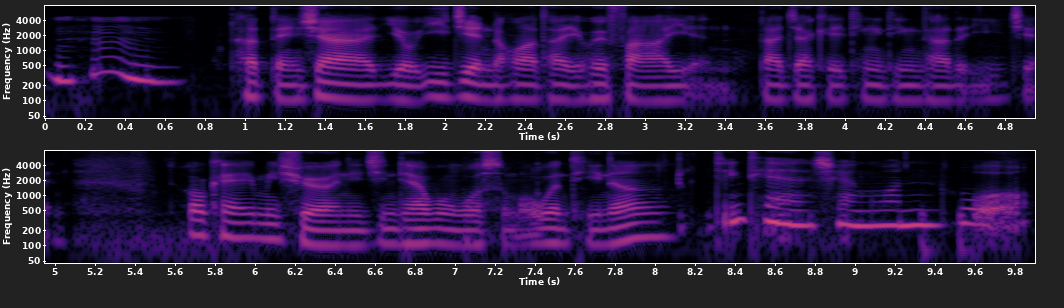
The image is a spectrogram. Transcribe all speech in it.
嗯哼。他等一下有意见的话，他也会发言，大家可以听听他的意见。OK，米雪儿，你今天要问我什么问题呢？今天想问我，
